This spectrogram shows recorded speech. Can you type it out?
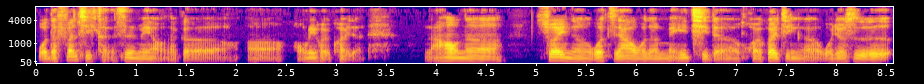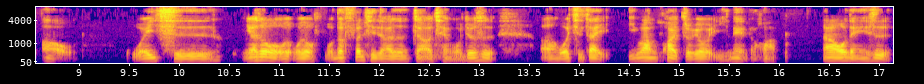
我的分期可能是没有那个呃红利回馈的，然后呢，所以呢，我只要我的每一期的回馈金额，我就是哦维持，应该说我我的我的分期的交钱，我就是呃维持在一万块左右以内的话，那我等于是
